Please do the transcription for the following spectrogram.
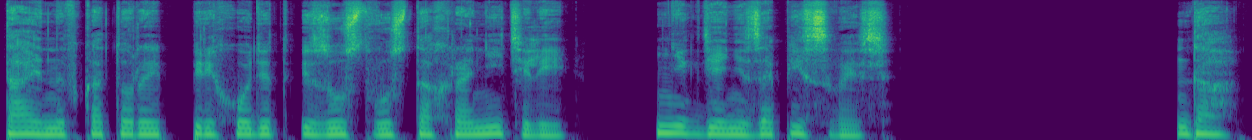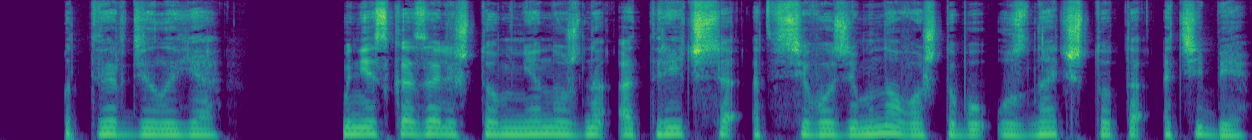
тайны в которой переходят из уст в уста хранителей, нигде не записываясь. «Да», — подтвердила я, — «мне сказали, что мне нужно отречься от всего земного, чтобы узнать что-то о тебе».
